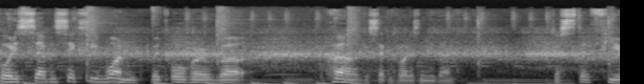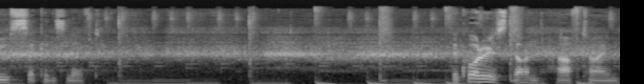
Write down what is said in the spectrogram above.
47 61 with over. Well, well, the second quarter is nearly done. Just a few seconds left. The quarter is done, halftime.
